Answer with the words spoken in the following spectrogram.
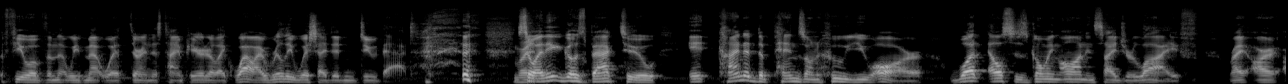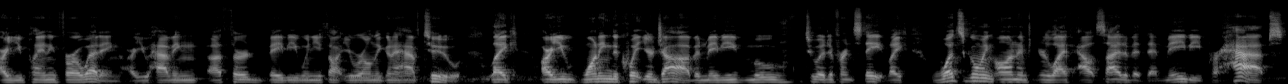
a few of them that we've met with during this time period are like, wow, I really wish I didn't do that. right. So I think it goes back to it kind of depends on who you are, what else is going on inside your life, right? Are, are you planning for a wedding? Are you having a third baby when you thought you were only going to have two? Like, are you wanting to quit your job and maybe move to a different state? Like, what's going on in your life outside of it that maybe perhaps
